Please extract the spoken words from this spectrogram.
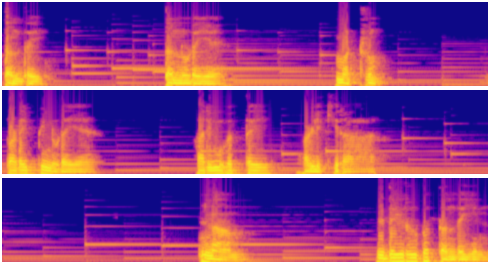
தந்தை தன்னுடைய மற்றும் படைப்பினுடைய அறிமுகத்தை அளிக்கிறார். நாம் விதைரூப தந்தையின்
